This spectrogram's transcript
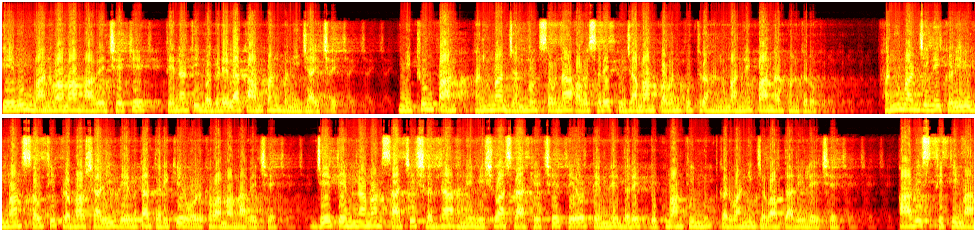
એવું માનવામાં આવે છે કે તેનાથી બગડેલા કામ પણ બની જાય છે. મીઠું પાન હનુમાન જન્મોત્સવના અવસરે પૂજામાં પવનપુત્ર હનુમાનને પાન અર્પણ કરો. હનુમાનજીને કળિયુગમાં સૌથી પ્રભાવશાળી દેવતા તરીકે ઓળખવામાં આવે છે. જે તેમનામાં સાચી શ્રદ્ધા અને વિશ્વાસ રાખે છે, તેઓ તેમને દરેક દુઃખમાંથી મુક્ત કરવાની જવાબદારી લે છે. આવી સ્થિતિમાં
